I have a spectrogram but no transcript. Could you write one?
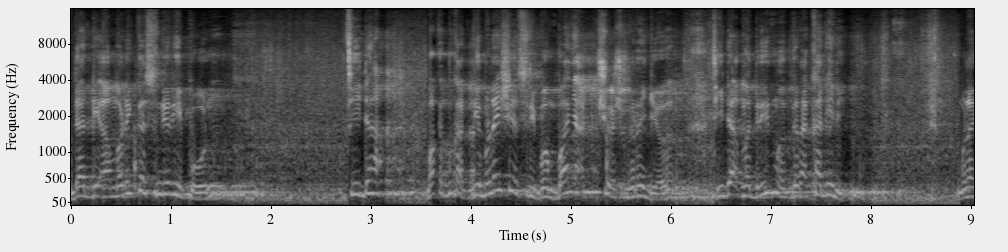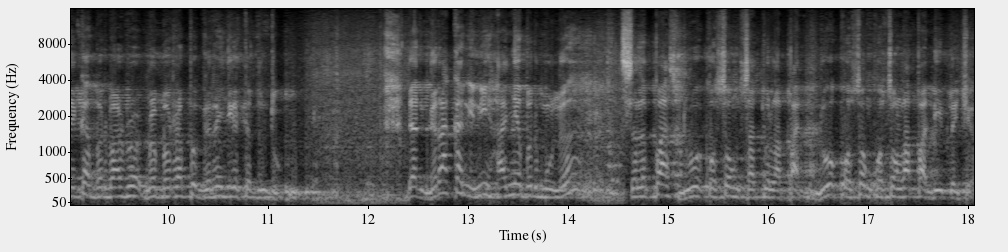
Dan di Amerika sendiri pun tidak bahkan bukan di Malaysia sendiri pun banyak church gereja tidak menerima gerakan ini. Melainkan beberapa, gereja tertentu. Dan gerakan ini hanya bermula selepas 2018 2008 di Malaysia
